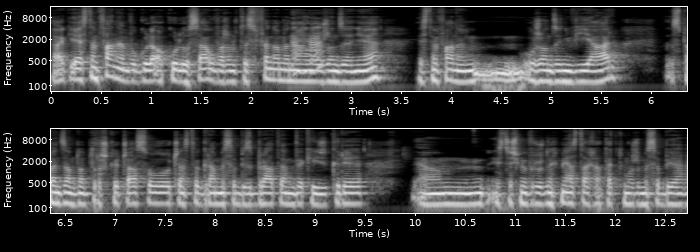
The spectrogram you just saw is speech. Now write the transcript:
Tak? Ja jestem fanem w ogóle Oculusa, uważam, że to jest fenomenalne Aha. urządzenie. Jestem fanem urządzeń VR. Spędzam tam troszkę czasu, często gramy sobie z bratem w jakieś gry. Um, jesteśmy w różnych miastach, a tak to możemy sobie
